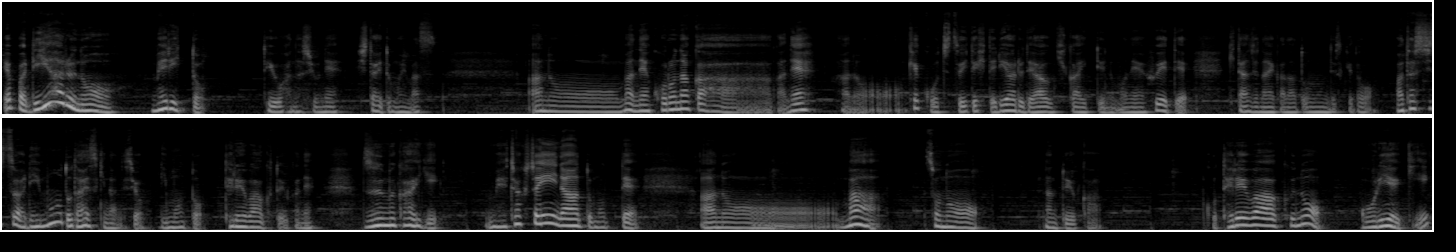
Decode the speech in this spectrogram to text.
やっぱリアルのメリットっていうお話をねしたいと思います。あのまあねコロナ禍がねあの結構落ち着いてきてリアルで会う機会っていうのもね増えてきたんじゃないかなと思うんですけど私実はリモート大好きなんですよ。リモート。テレワークというかね。 Zoom 会議。めちゃくちゃいいなと思って。あのまあその何というかこうテレワークのご利益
